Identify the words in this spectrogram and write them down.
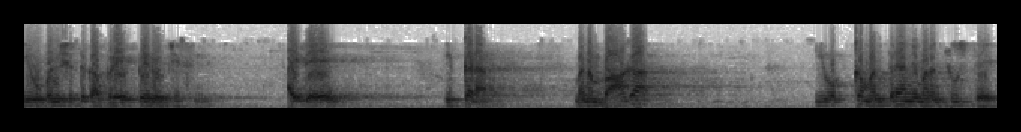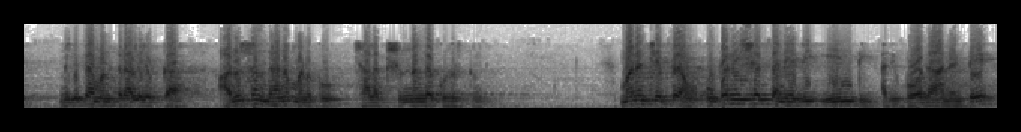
ఈ ఉపనిషత్తుకు ఆ ప్రే పేరు వచ్చేసింది. అయితే ఇక్కడ మనం బాగా ఈ ఒక్క మంత్రాన్ని మనం చూస్తే మిగతా మంత్రాల యొక్క అనుసంధానం మనకు చాలా క్షుణ్ణంగా కుదురుతుంది. మనం చెప్పాం ఉపనిషత్ అనేది ఏంటి? అది బోధ అనంటే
